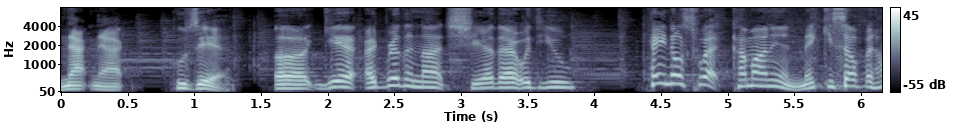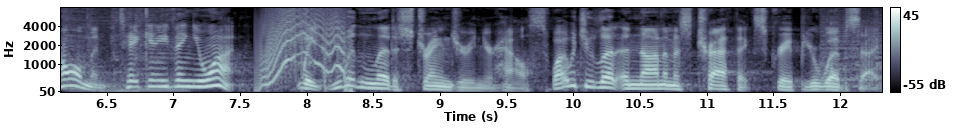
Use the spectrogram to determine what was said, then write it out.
Knack knack. Who's there? Uh, yeah, I'd rather not share that with you. Hey, no sweat. Come on in. Make yourself at home and take anything you want. Wait, you wouldn't let a stranger in your house. Why would you let anonymous traffic scrape your website?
